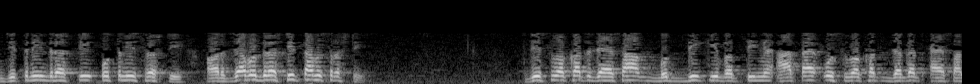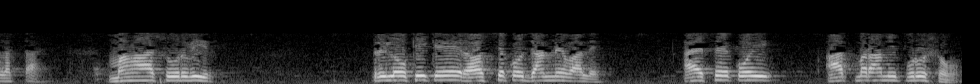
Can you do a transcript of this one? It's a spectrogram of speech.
जितनी दृष्टि, उतनी सृष्टि। और जब दृष्टि, तब सृष्टि। जिस वक्त जैसा बुद्धि की वक्ति में आता है, उस वक्त जगत ऐसा लगता है। महाशूरवीर, त्रिलोकी के रहस्य को जानने वाले, ऐसे कोई आत्मरामी पुरुष हो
